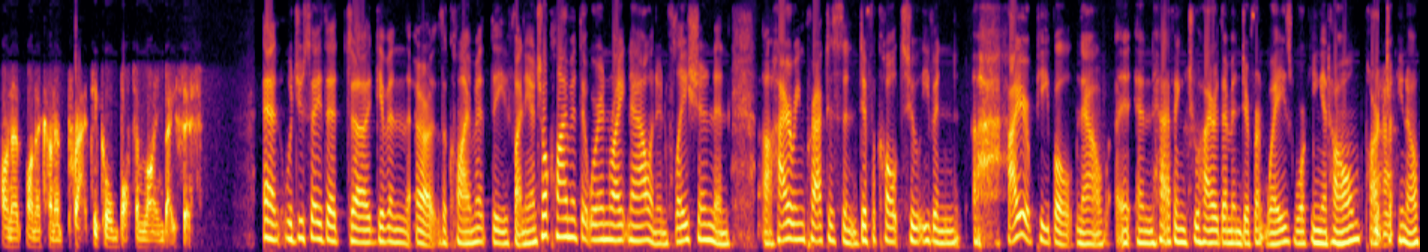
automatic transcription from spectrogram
on a on a kind of practical bottom line basis. And would you say that uh, given uh, the climate, the financial climate that we're in right now, and inflation and uh, hiring practice, and difficult to even uh, hire people now, and having to hire them in different ways, working at home, part, mm-hmm. you know,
